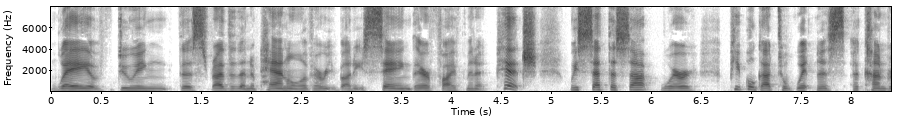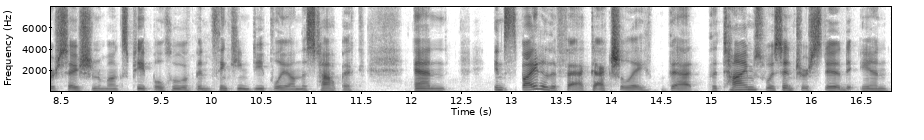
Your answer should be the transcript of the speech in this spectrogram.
way of doing this rather than a panel of everybody saying their five minute pitch, we set this up where people got to witness a conversation amongst people who have been thinking deeply on this topic. And in spite of the fact, actually, that the Times was interested in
